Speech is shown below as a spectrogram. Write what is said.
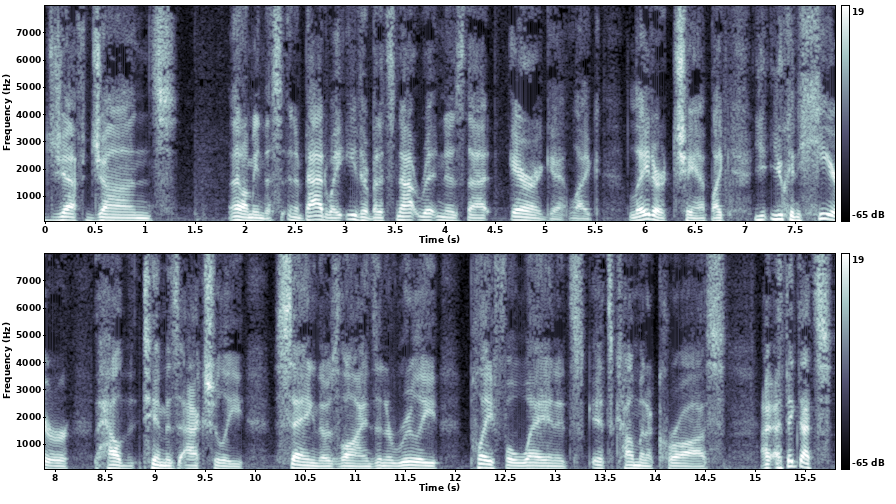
Geoff Johns. I don't mean this in a bad way either, but it's not written as that arrogant, like later champ. Like you, you can hear how Tim is actually saying those lines in a really playful way, and it's it's coming across. I, I think that's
